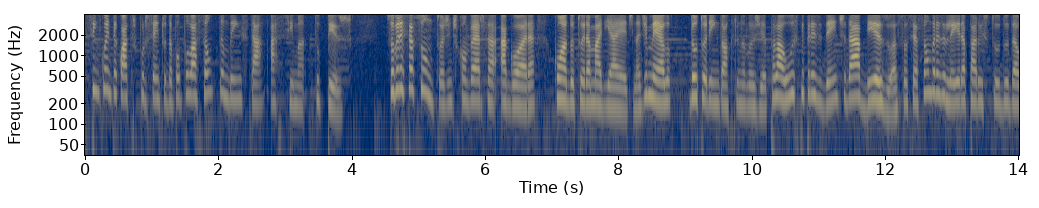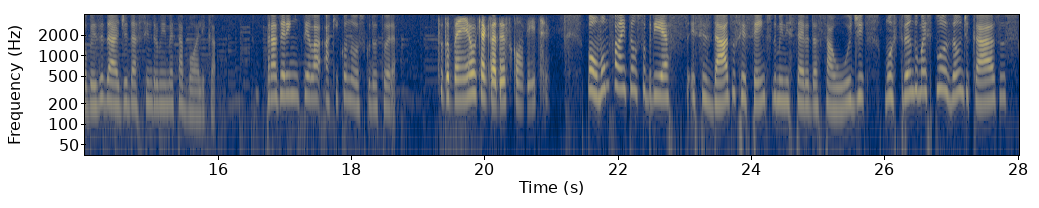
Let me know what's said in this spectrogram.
54% da população também está acima do peso. Sobre esse assunto, a gente conversa agora com a doutora Maria Edna de Mello, doutora em endocrinologia pela USP e presidente da ABESO, Associação Brasileira para o Estudo da Obesidade e da Síndrome Metabólica. Prazer em tê-la aqui conosco, doutora. Tudo bem, eu que agradeço o convite. Bom, vamos falar então sobre esses dados recentes do Ministério da Saúde, mostrando uma explosão de casos.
